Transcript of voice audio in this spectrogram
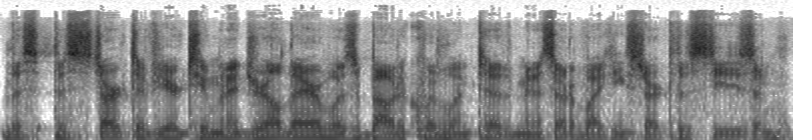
the the start of your two minute drill there was about equivalent to the Minnesota Vikings start to the season.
